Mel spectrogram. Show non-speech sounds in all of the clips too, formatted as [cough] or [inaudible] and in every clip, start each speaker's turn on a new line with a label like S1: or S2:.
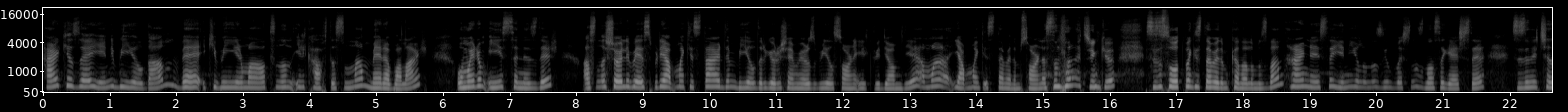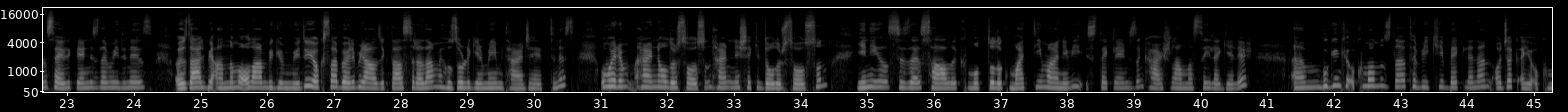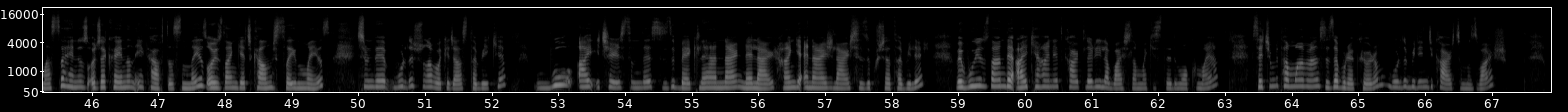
S1: Herkese yeni bir yıldan ve 2026'nın ilk haftasından merhabalar. Umarım iyisinizdir. Aslında şöyle bir espri yapmak isterdim. Bir yıldır görüşemiyoruz, bir yıl sonra ilk videom diye ama yapmak istemedim sonrasında. [laughs] Çünkü sizi soğutmak istemedim kanalımızdan. Her neyse yeni yılınız, yılbaşınız nasıl geçti? Sizin için sevdiklerinizle miydiniz? Özel bir anlamı olan bir gün müydü yoksa böyle birazcık daha sıradan ve huzurlu girmeyi mi tercih ettiniz? Umarım her ne olursa olsun, her ne şekilde olursa olsun yeni yıl size sağlık, mutluluk, maddi manevi isteklerinizin karşılanmasıyla gelir. Bugünkü okumamız da tabii ki beklenen Ocak ayı okuması. Henüz Ocak ayının ilk haftasındayız. O yüzden geç kalmış sayılmayız. Şimdi burada şuna bakacağız tabii ki. Bu ay içerisinde sizi bekleyenler neler? Hangi enerjiler sizi kuşatabilir? Ve bu yüzden de ay kehanet kartlarıyla başlamak istedim okumaya. Seçimi tamamen size bırakıyorum. Burada birinci kartımız var.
